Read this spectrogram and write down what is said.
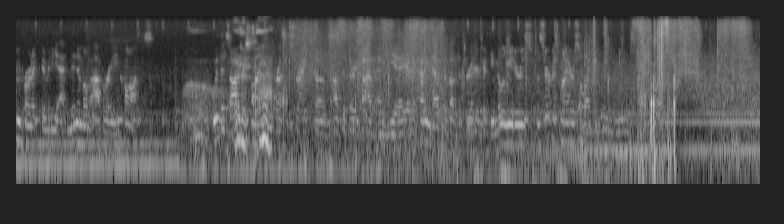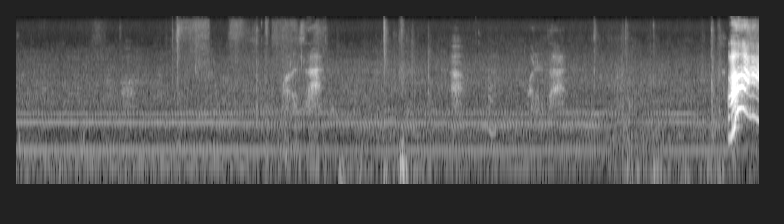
maximum productivity at minimum operating costs. With its what is auto-defining that? compressive strength of up to 35 MPa and a cutting depth of up to 350 millimeters, the surface miner selectively moves Ah!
